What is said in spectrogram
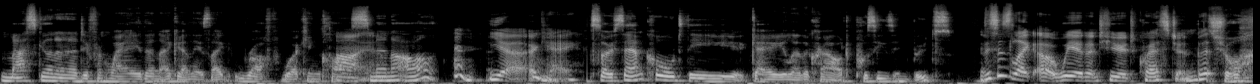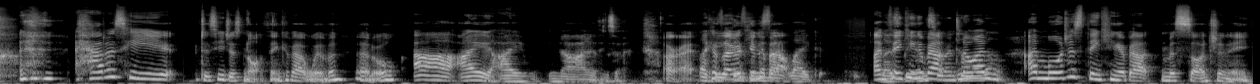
masculine in a different way than again these like rough working class Ah, yeah. men are. yeah, okay. So Sam called the gay leather crowd pussies in boots. This is like a weird and huge question, but Sure. how does he does he just not think about women at all? Uh I I no, I don't think so. All right, Like are you I was thinking gonna say- about like I'm thinking about no. I'm I'm more just thinking about misogyny.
